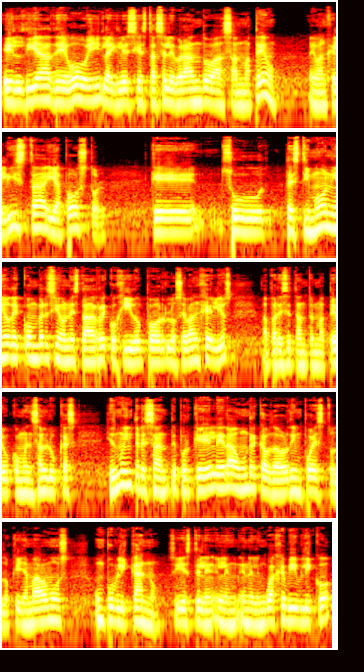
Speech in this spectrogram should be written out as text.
el día de hoy la iglesia está celebrando a San Mateo, evangelista y apóstol, que su testimonio de conversión está recogido por los evangelios, aparece tanto en Mateo como en San Lucas, y es muy interesante porque él era un recaudador de impuestos, lo que llamábamos un publicano, ¿sí? este, en el lenguaje bíblico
